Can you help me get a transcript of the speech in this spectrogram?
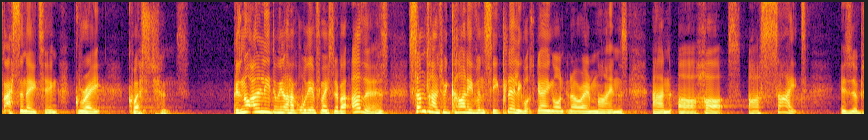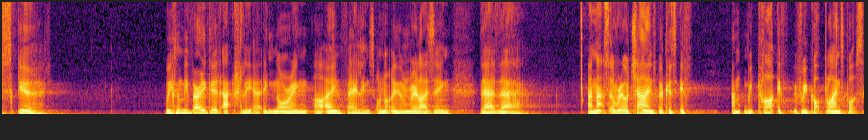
fascinating, great questions? Because not only do we not have all the information about others, sometimes we can't even see clearly what's going on in our own minds and our hearts. Our sight is obscured. We can be very good, actually, at ignoring our own failings or not even realizing they're there. And that's a real challenge because if and we can't, if, if we've got blind spots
